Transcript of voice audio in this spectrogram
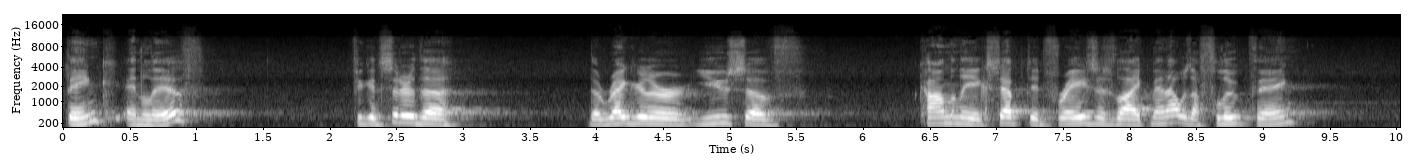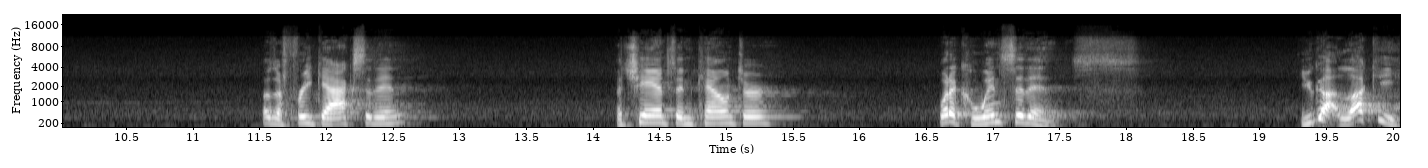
think and live. If you consider the, the regular use of commonly accepted phrases like, man, that was a fluke thing. That was a freak accident, a chance encounter. What a coincidence. You got lucky.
